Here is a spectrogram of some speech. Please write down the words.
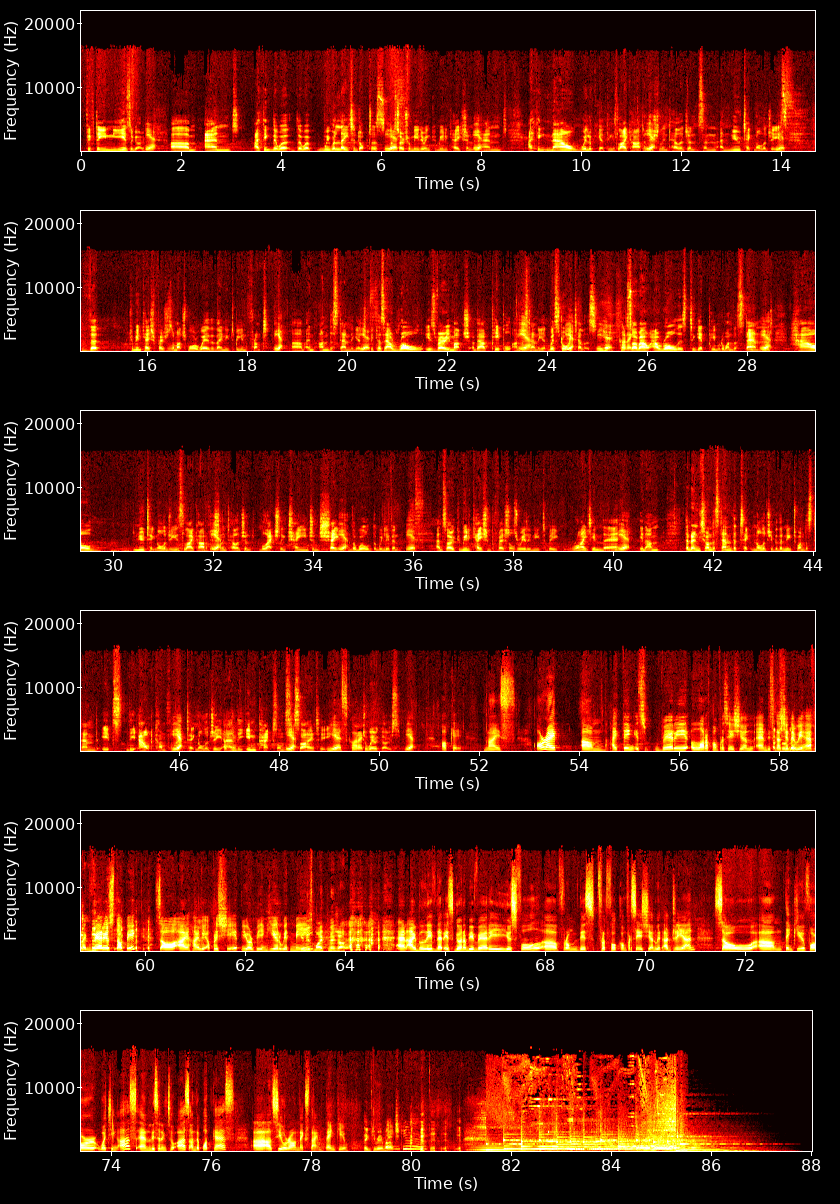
15 years ago, Yeah. um, and I think there were there were we were late adopters of social media and communication, Yeah. and I think now we're looking at things like artificial intelligence and, and new technologies Yes. that communication professionals are much more aware that they need to be in front Yeah. um, and understanding it Yes. because our role is very much about people understanding it. We're storytellers. Yeah, correct. So our, our role is to get people to understand Yeah. how new technologies like artificial Yeah. intelligence will actually change and shape Yeah. the world that we live in. Yes. And so communication professionals really need to be right in there. Yeah. In un- they don't need to understand the technology, but they need to understand its the outcome from Yeah. that technology Okay. and the impacts on Yeah. society Yes, correct. to where it goes. Yeah. Okay. Nice. All right. Um, I think it's very a lot of conversation and discussion that we have, like various topic. So I highly appreciate your being here with me. It is my pleasure. and I believe that it's going to be very useful uh, from this fruitful conversation with Adrian. So um, thank you for watching us and listening to us on the podcast. Uh, I'll see you around next time. Thank you. Thank you very much. Thank you.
